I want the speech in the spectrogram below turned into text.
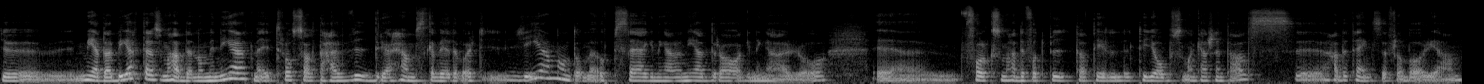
ju medarbetare som hade nominerat mig trots allt det här vidriga, hemska vi hade varit igenom då med uppsägningar och neddragningar och eh, folk som hade fått byta till, till jobb som man kanske inte alls eh, hade tänkt sig från början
